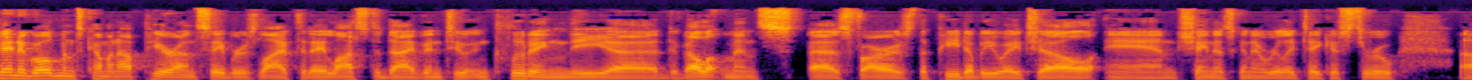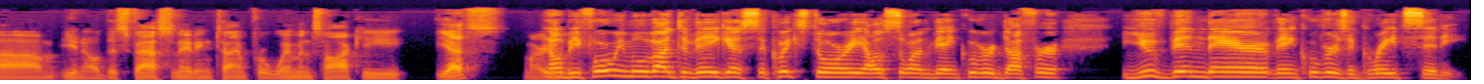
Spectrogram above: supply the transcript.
Shayna Goldman's coming up here on Sabres Live today. Lots to dive into, including the uh, developments as far as the PWHL. And Shayna's going to really take us through, um, you know, this fascinating time for women's hockey. Yes, Marty? No, before we move on to Vegas, a quick story also on Vancouver Duffer. You've been there. Vancouver is a great city.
